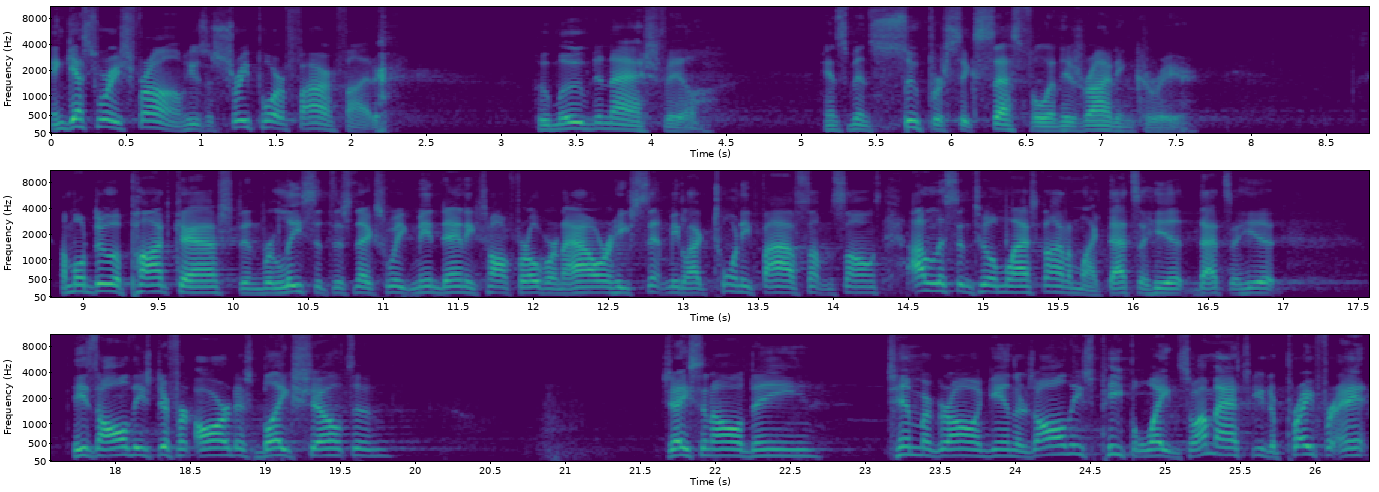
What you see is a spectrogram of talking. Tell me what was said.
And guess where he's from? He was a Shreveport firefighter who moved to Nashville and has been super successful in his writing career. I'm gonna do a podcast and release it this next week. Me and Danny talked for over an hour. He sent me like 25 something songs. I listened to him last night. I'm like, that's a hit, that's a hit. He's all these different artists Blake Shelton, Jason Aldean, Tim McGraw again. There's all these people waiting. So I'm asking you to pray for Aunt,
